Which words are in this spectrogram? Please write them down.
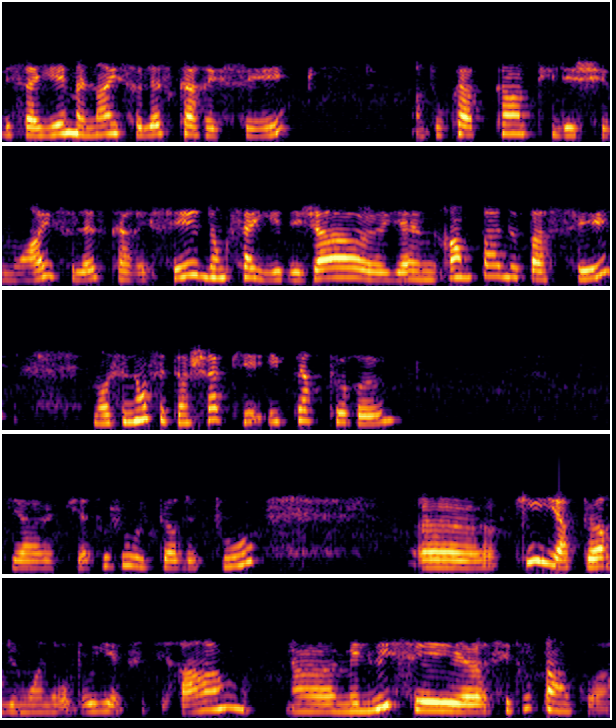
et ça y est, maintenant il se laisse caresser. En tout cas, quand il est chez moi, il se laisse caresser. Donc ça y est, déjà, euh, il y a un grand pas de passé. Mais sinon, c'est un chat qui est hyper peureux, qui a toujours eu peur de tout, euh, qui a peur du moindre bruit, etc. Euh, mais lui, c'est tout le temps, quoi.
